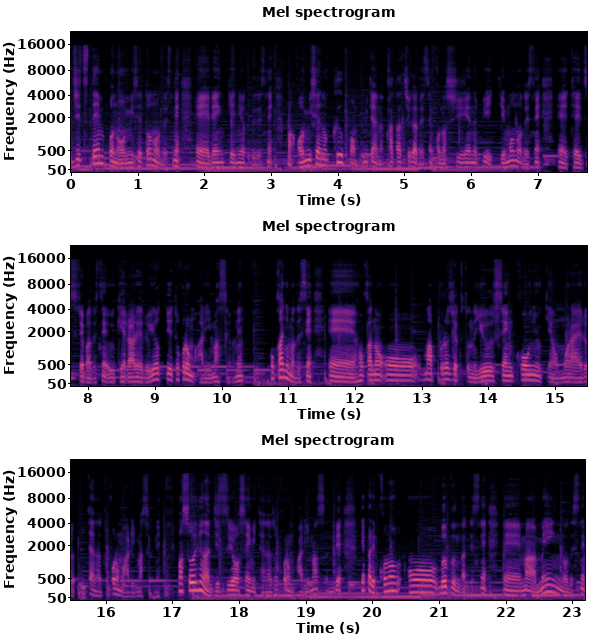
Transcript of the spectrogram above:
実店舗のお店とのですね、えー、連携によってですね、まあ、お店のクーポンみたいな形がですね、この CNP っていうものをですね、えー、提示すればですね、受けられるよっていうところもありますよね。他にもですね、えー、他の、まあ、プロジェクトの優先購入権をもらえるみたいなところもありますよね。まあ、そういうふうな実用性みたいなところもありますんで、やっぱりこの部分がですね、えー、まあ、メインのですね、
